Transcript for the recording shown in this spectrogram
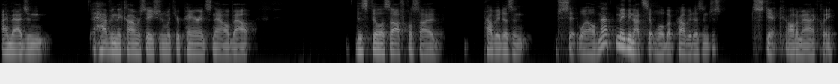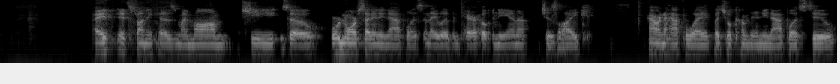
I imagine having the conversation with your parents now about this philosophical side probably doesn't sit well. Not maybe not sit well, but probably doesn't just stick automatically. I, it's funny because my mom, she, so we're north side Indianapolis and they live in Terre Haute, Indiana, which is like hour and a half away, but she'll come to Indianapolis to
